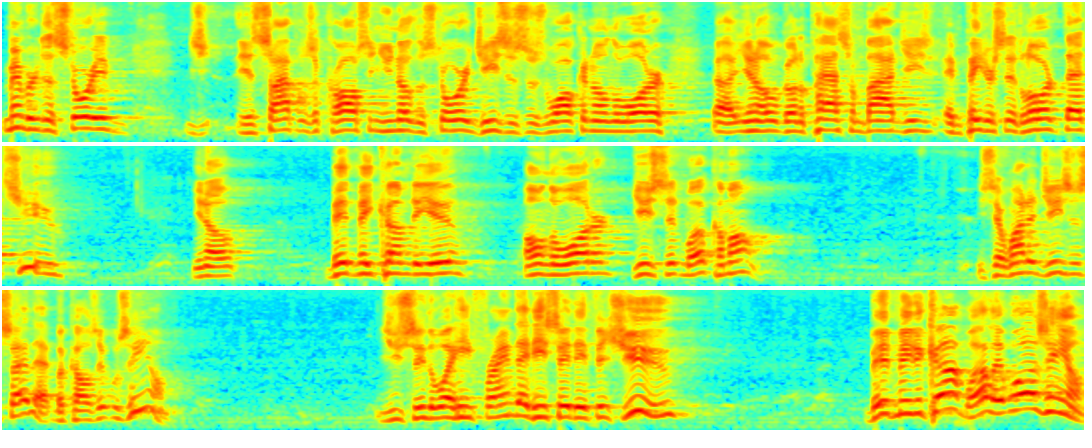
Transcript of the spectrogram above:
Remember the story of the disciples are crossing. You know the story. Jesus was walking on the water, uh, you know, going to pass them by. Jesus, and Peter said, Lord, that's you, you know, bid me come to you on the water. Jesus said, Well, come on. You said, Why did Jesus say that? Because it was him. You see the way he framed that? He said, If it's you, bid me to come. Well, it was him.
